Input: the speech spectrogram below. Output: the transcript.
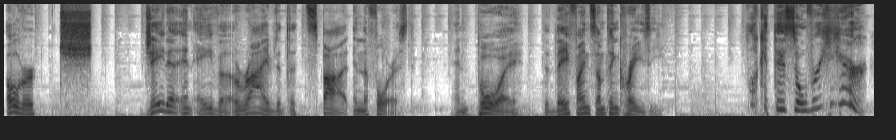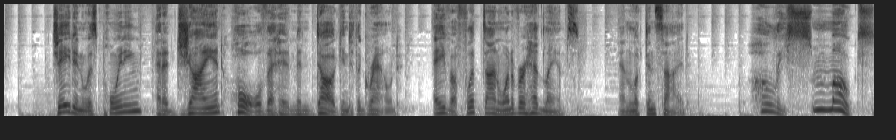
Over. Shh. Jaden and Ava arrived at the spot in the forest, and boy, did they find something crazy. Look at this over here! Jaden was pointing at a giant hole that had been dug into the ground. Ava flipped on one of her headlamps and looked inside. Holy smokes,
